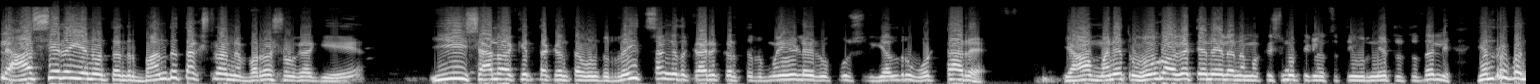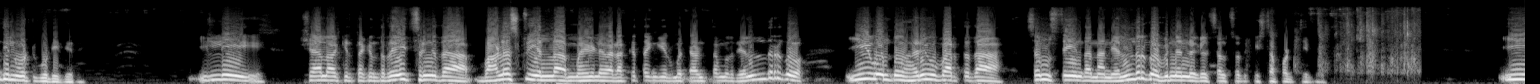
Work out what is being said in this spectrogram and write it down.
ಇಲ್ಲಿ ಆಶ್ಚರ್ಯ ಏನು ಅಂತಂದ್ರೆ ಬಂದ ತಕ್ಷಣ ಬರೋಷ್ಟೊಳಗಾಗಿ ಈ ಶಾಲು ಹಾಕಿರ್ತಕ್ಕಂತ ಒಂದು ರೈತ ಸಂಘದ ಕಾರ್ಯಕರ್ತರು ಮಹಿಳೆಯರು ಪುರುಷರು ಎಲ್ಲರೂ ಒಟ್ಟಾರೆ ಯಾವ ಮನೆ ಹತ್ರ ಹೋಗೋ ಅಗತ್ಯನೇ ಇಲ್ಲ ನಮ್ಮ ಕೃಷ್ಣಮೂರ್ತಿಗಳ ಸುತ್ತಿ ಇವ್ರ ನೇತೃತ್ವದಲ್ಲಿ ಎಲ್ಲರೂ ಬಂದು ಇಲ್ಲಿ ಒಟ್ಟುಗೂಡಿದ್ದೀರಿ ಇಲ್ಲಿ ಶಾಲು ಹಾಕಿರ್ತಕ್ಕಂಥ ರೈತ ಸಂಘದ ಬಹಳಷ್ಟು ಎಲ್ಲ ಮಹಿಳೆಯರ, ಅಕ್ಕ ತಂಗಿರು ಮತ್ತೆ ಅಣ್ಣ ತಮ್ಮದ್ರು ಎಲ್ಲರಿಗೂ ಈ ಒಂದು ಹರಿವು ಭಾರತದ ಸಂಸ್ಥೆಯಿಂದ ನಾನು ಎಲ್ಲರಿಗೂ ಅಭಿನಂದನೆಗಳು ಸಲ್ಲಿಸೋದಕ್ಕೆ ಇಷ್ಟಪಡ್ತೀನಿ. ಈ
